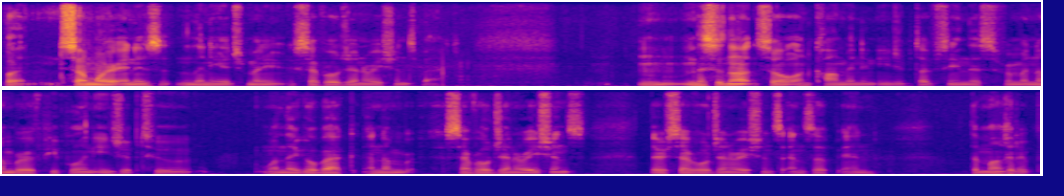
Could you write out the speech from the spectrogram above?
but somewhere in his lineage, many several generations back. Mm, this is not so uncommon in Egypt. I've seen this from a number of people in Egypt who, when they go back a number several generations, their several generations ends up in the Maghrib.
